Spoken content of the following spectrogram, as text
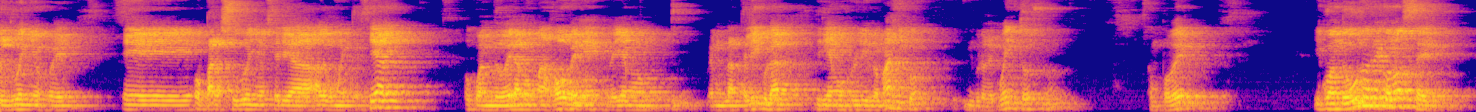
el dueño, pues, eh, o para su dueño sería algo muy especial, o cuando éramos más jóvenes, veíamos, vemos las películas, diríamos un libro mágico, un libro de cuentos, con poder. Y cuando uno reconoce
